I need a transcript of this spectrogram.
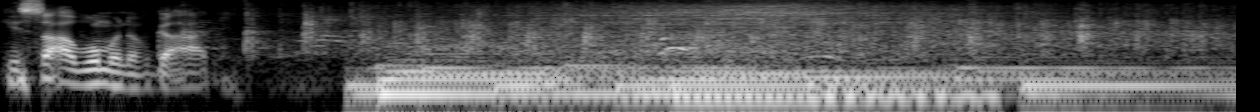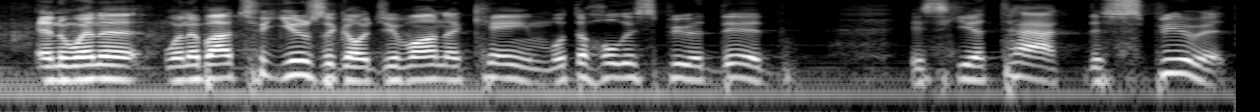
He saw a woman of God. And when, uh, when about two years ago Giovanna came, what the Holy Spirit did is He attacked the spirit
